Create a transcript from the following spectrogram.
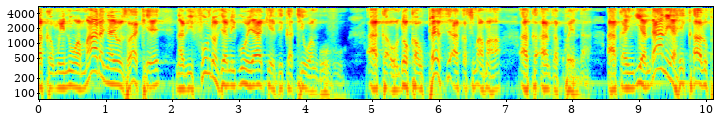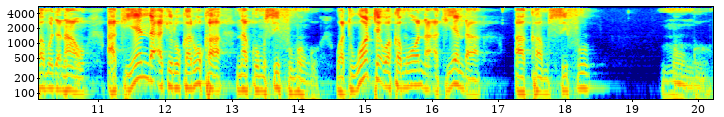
akamwinua mara nyayo zake na vifundo vya miguu yake vikatiwa nguvu. Akaondoka upesi akasimama akaanza kwenda. Akaingia ndani ya hekalu pamoja nao akienda akirukaruka na kumsifu mungu. Watu wote wakamwona akienda akamsifu mungu.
